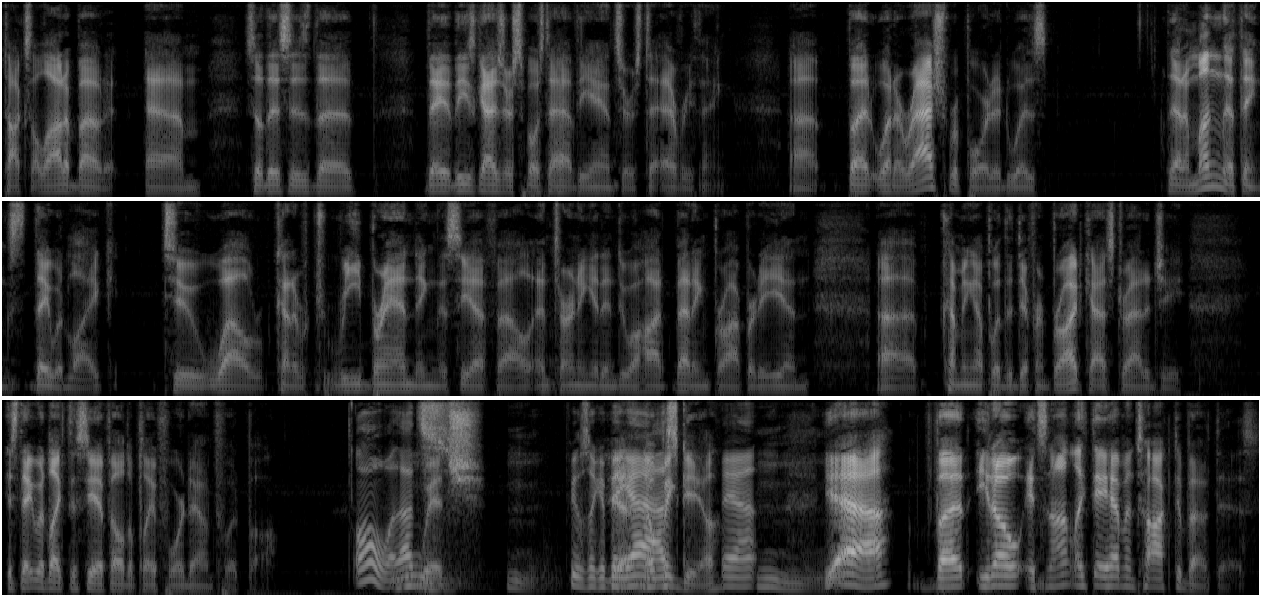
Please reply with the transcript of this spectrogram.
talks a lot about it. Um, so this is the they these guys are supposed to have the answers to everything. Uh, but what Arash reported was that among the things they would like to, while kind of rebranding the CFL and turning it into a hot betting property and uh, coming up with a different broadcast strategy, is they would like the CFL to play four down football. Oh, well, that's which hmm. feels like a big yeah, ask. no big deal. Yeah, Hmm. yeah, but you know, it's not like they haven't talked about this.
